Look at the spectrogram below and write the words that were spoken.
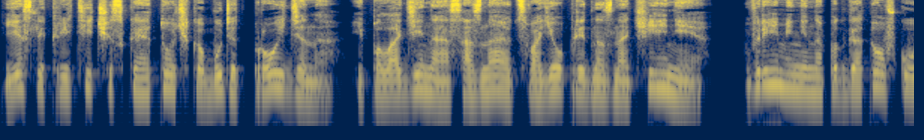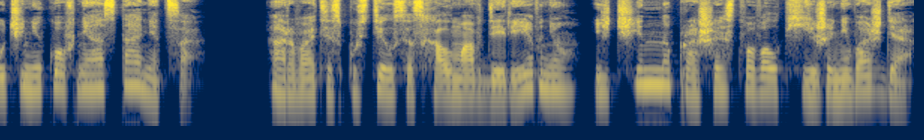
Если критическая точка будет пройдена и паладины осознают свое предназначение, времени на подготовку учеников не останется. Арвати спустился с холма в деревню и чинно прошествовал к хижине вождя.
